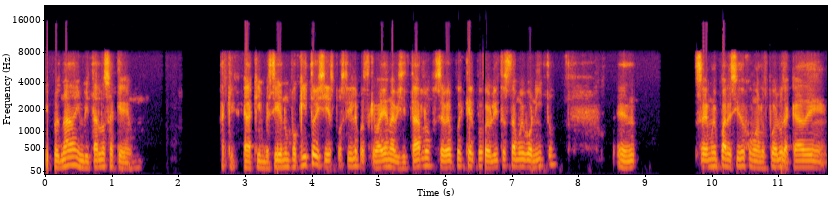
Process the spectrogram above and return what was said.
y pues nada, invitarlos a que, a que, investiguen un poquito y si es posible, pues que vayan a visitarlo. Se ve pues, que el pueblito está muy bonito. se ve muy parecido como a los pueblos de acá de,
